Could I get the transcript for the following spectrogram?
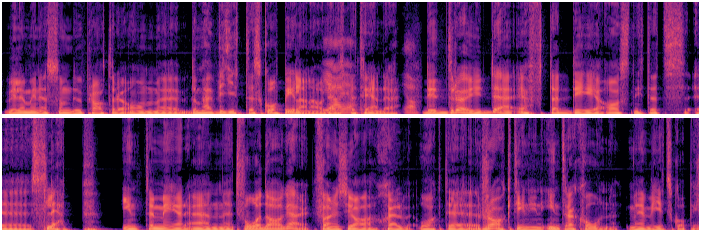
vill jag minnas, som du pratade om eh, de här vita skåpbilarna och Ja, deras ja. beteende. Ja. Det dröjde efter det avsnittets eh, släpp inte mer än två dagar förrän jag själv åkte rakt in i en interaktion med en vit skåpbil.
